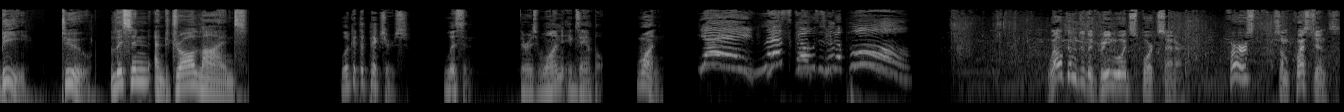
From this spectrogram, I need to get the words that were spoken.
B. 2. Listen and draw lines. look at the pictures. Listen. There is one example. 1. Yay! Let's go to the pool! Welcome to the Greenwood Sports Center. First, some questions.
